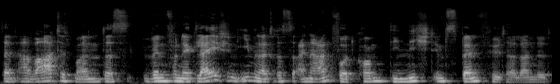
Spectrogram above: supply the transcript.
dann erwartet man, dass wenn von der gleichen E-Mail-Adresse eine Antwort kommt, die nicht im Spam-Filter landet.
